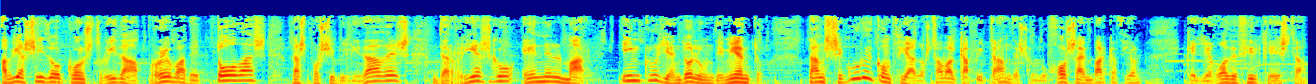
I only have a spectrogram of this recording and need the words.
había sido construida a prueba de todas las posibilidades de riesgo en el mar, incluyendo el hundimiento. Tan seguro y confiado estaba el capitán de su lujosa embarcación que llegó a decir que ésta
